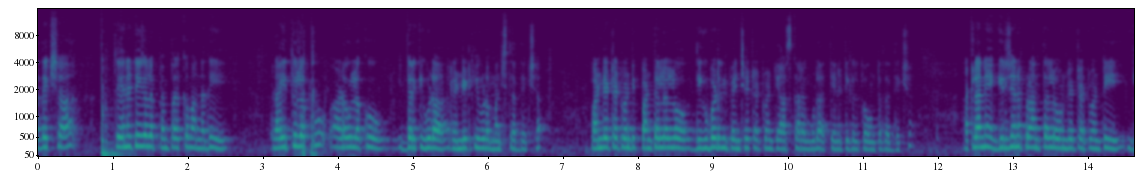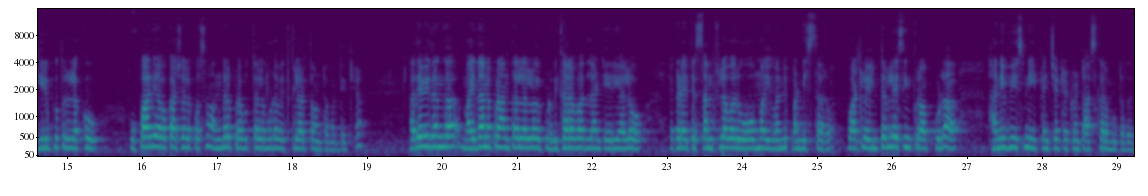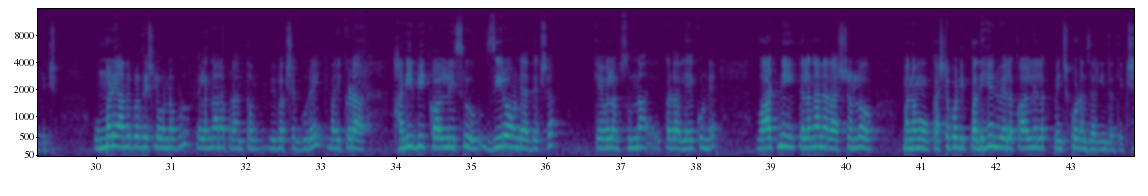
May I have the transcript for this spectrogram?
అధ్యక్ష తేనెటీగల పెంపకం అన్నది రైతులకు అడవులకు ఇద్దరికి కూడా రెండిటికి కూడా మంచిది అధ్యక్ష. పండేటటువంటి పంటలలో దిగుబడిని పెంచేటటువంటి ఆస్కారం కూడా తేనెటీగలతో ఉంటుంది అధ్యక్ష. అట్లానే గిరిజన ప్రాంతాల్లో ఉండేటటువంటి గిరిపుత్రులకు ఉపాధి అవకాశాల కోసం అందరు ప్రభుత్వాలను కూడా వెతుకులాడుతూ ఉంటాం అధ్యక్ష. అదేవిధంగా మైదాన ప్రాంతాలలో ఇప్పుడు వికారాబాద్ లాంటి ఏరియాలో ఎక్కడైతే సన్ఫ్లవర్ ఓమ ఇవన్నీ పండిస్తారో వాటిలో ఇంటర్లేసింగ్ క్రాప్ కూడా హనీబీస్ని పెంచేటటువంటి ఆస్కారం ఉంటుంది అధ్యక్ష. ఉమ్మడి ఆంధ్రప్రదేశ్లో ఉన్నప్పుడు తెలంగాణ ప్రాంతం వివక్షకు గురై మరి ఇక్కడ హనీబీ కాలనీస్ జీరో ఉండే అధ్యక్ష కేవలం సున్నా ఎక్కడ లేకుండే. వాటిని తెలంగాణ రాష్ట్రంలో మనము కష్టపడి పదిహేను వేల కాలనీలకు పెంచుకోవడం జరిగింది అధ్యక్ష.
